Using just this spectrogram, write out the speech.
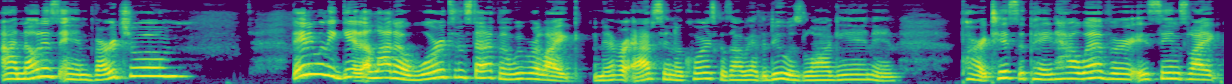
I noticed in virtual, they didn't really get a lot of awards and stuff. And we were like never absent, of course, because all we had to do was log in and participate. However, it seems like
